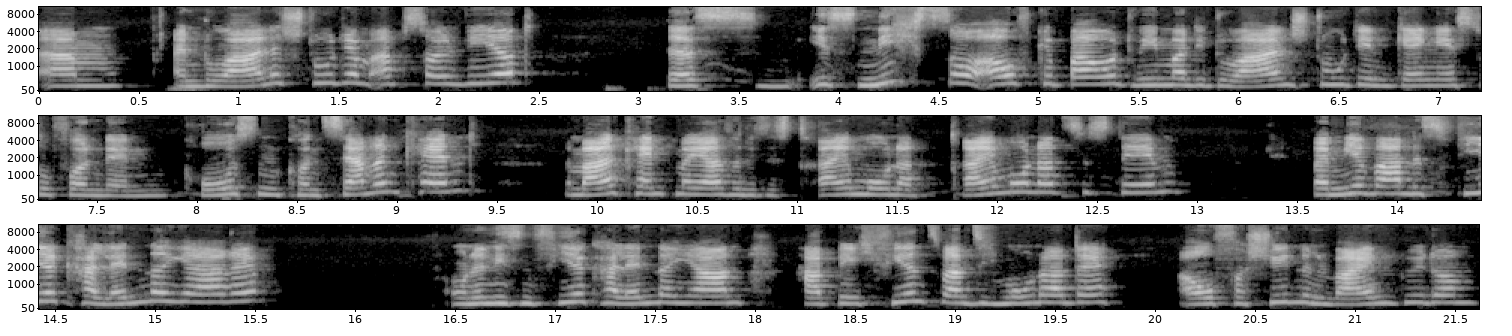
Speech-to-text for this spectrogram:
ähm, ein duales Studium absolviert. Das ist nicht so aufgebaut, wie man die dualen Studiengänge so von den großen Konzernen kennt. Normal kennt man ja so dieses Drei-Monat-Drei-Monats-System. Bei mir waren es vier Kalenderjahre. Und in diesen vier Kalenderjahren habe ich 24 Monate auf verschiedenen Weingütern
